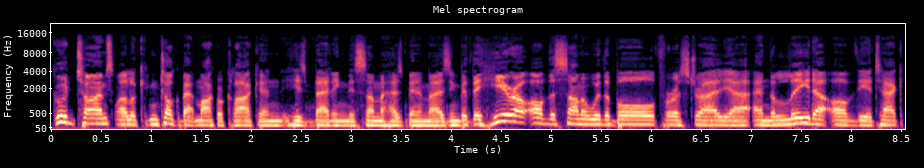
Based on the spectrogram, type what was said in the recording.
Good times. Well, look, you can talk about Michael Clarke and his batting this summer has been amazing. But the hero of the summer with the ball for Australia and the leader of the attack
